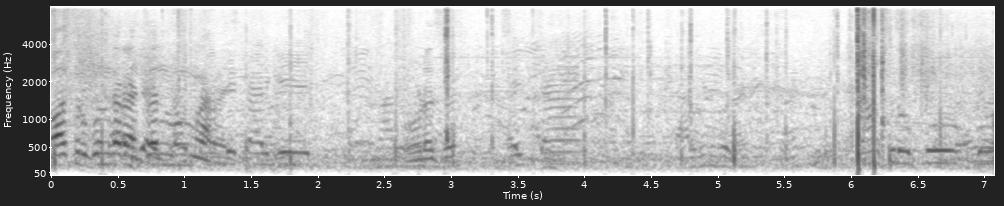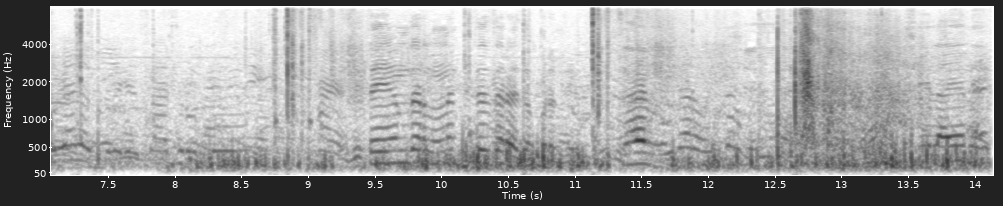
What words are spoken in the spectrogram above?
पाच रुकून करायचं मग मारायचं थोडस जिथे एम धरला ना तिथेच धरायचा परत सर शेल आया नाही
